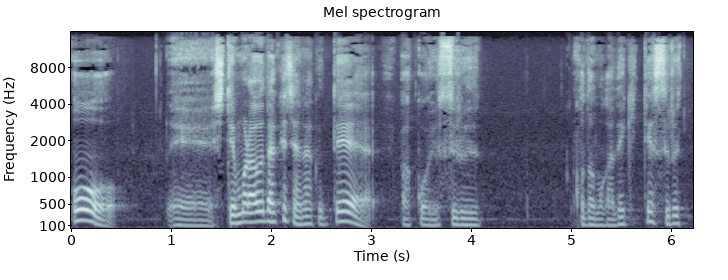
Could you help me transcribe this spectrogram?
を、えー、してもらうだけじゃなくてやっぱこういうする子供ができてする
